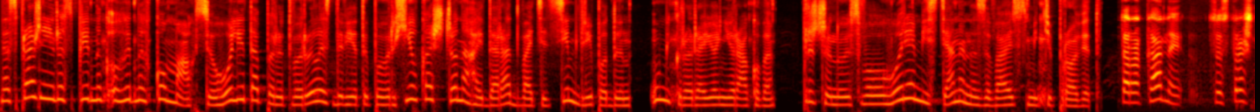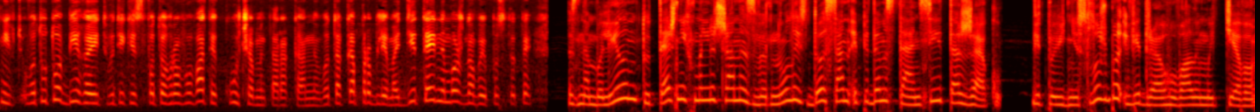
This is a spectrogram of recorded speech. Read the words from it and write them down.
На справжній розплідник огидних комах цього літа перетворилась дев'ятиповерхівка, що на Гайдара 27 дріб 1 у мікрорайоні Ракове. Причиною свого горя містяни називають сміттєпровід. Таракани це страшні. От ото бігають, от тільки сфотографувати кучами таракани. От така проблема. Дітей не можна випустити. З наболілим тутешні хмельничани звернулись до санепідемстанції та ЖЕКу. Відповідні служби відреагували миттєво.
